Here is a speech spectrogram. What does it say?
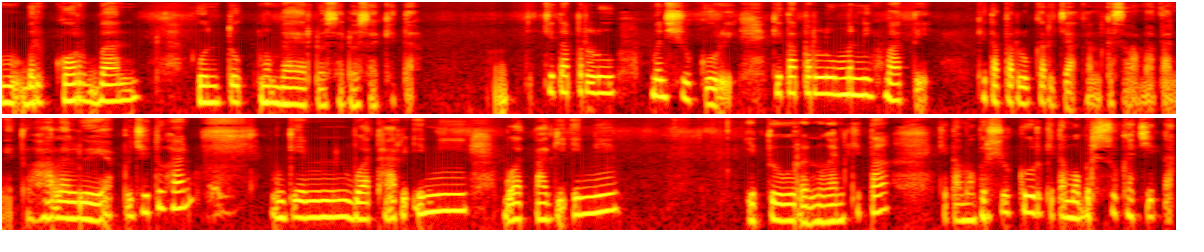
berkorban untuk membayar dosa-dosa kita. Kita perlu mensyukuri, kita perlu menikmati kita perlu kerjakan keselamatan itu. Haleluya. Puji Tuhan. Mungkin buat hari ini, buat pagi ini itu renungan kita. Kita mau bersyukur, kita mau bersuka cita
